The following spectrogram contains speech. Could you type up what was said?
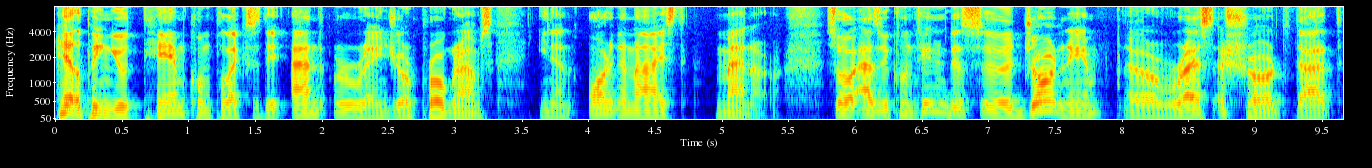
helping you tame complexity and arrange your programs in an organized manner. So as we continue this uh, journey, uh, rest assured that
